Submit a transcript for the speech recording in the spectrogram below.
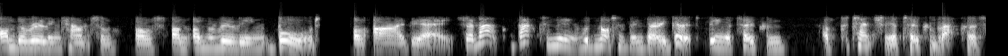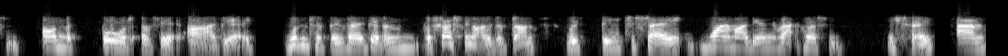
on the ruling council of, on, on the ruling board of RIBA. So that, that to me would not have been very good, being a token of potentially a token black person on the board of the RIBA wouldn't have been very good. And the first thing I would have done would be to say, why am I the only black person? You know, um,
